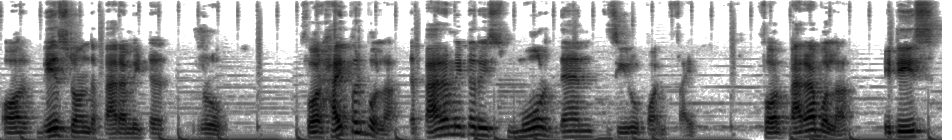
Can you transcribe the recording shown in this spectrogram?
or based on the parameter rho. For hyperbola, the parameter is more than 0.5. For parabola, it is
